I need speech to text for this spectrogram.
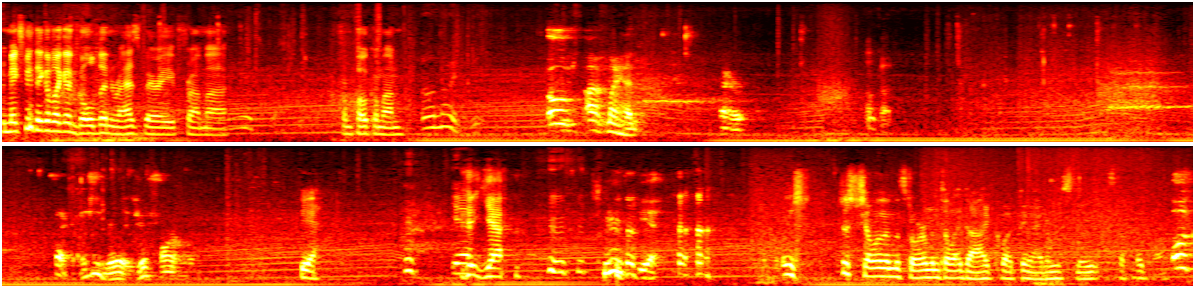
It makes me think of like a golden raspberry from uh from Pokemon. Oh no, I didn't. Oh, uh, my head. That hurt. Oh god. Heck, I just realized you're far away. Yeah. Yeah. yeah. yeah. I'm just chilling in the storm until I die, collecting items, loot, stuff like that. Oh,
